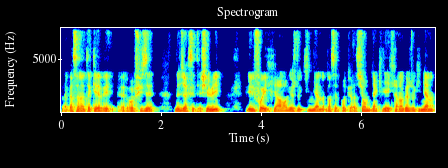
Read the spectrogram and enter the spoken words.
la personne attaquée avait euh, refusé de dire que c'était chez lui, il faut écrire un langage de Kinyan dans cette procuration, bien qu'il y ait écrit un langage de Kinyan.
